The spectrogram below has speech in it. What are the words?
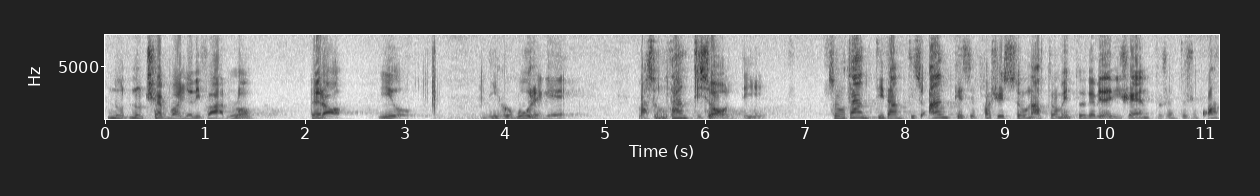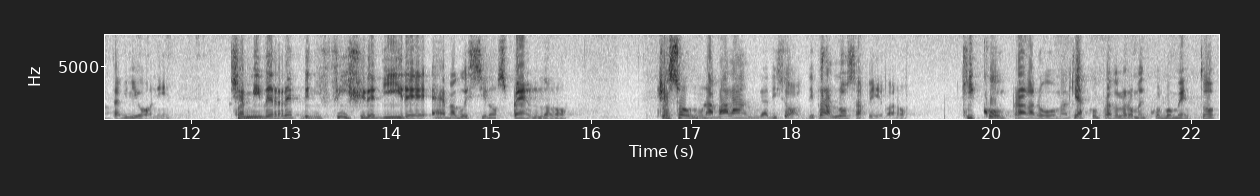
non, non c'è voglia di farlo, però io dico pure che ma sono tanti soldi, sono tanti, tanti, anche se facessero un altro aumento di capitale di 100-150 milioni, cioè mi verrebbe difficile dire, eh ma questi non spendono, cioè sono una valanga di soldi, però lo sapevano. chi compra la Roma, chi ha comprato la Roma in quel momento,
